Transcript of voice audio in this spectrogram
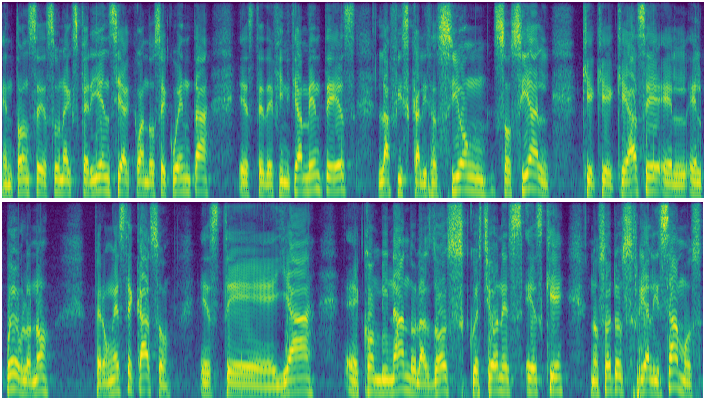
Entonces, una experiencia cuando se cuenta, este, definitivamente es la fiscalización social que, hace el, el pueblo, ¿no? Pero en este caso, este, ya eh, combinando las dos cuestiones, es que nosotros realizamos,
